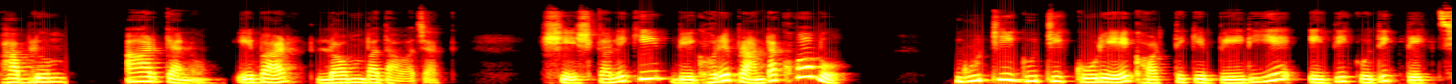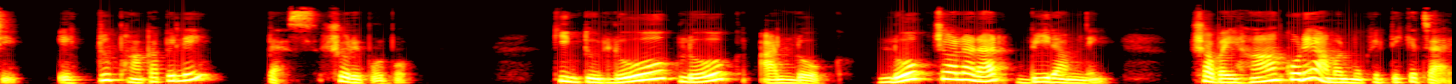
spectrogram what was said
ভাবলুম, আর কেন? এবার লম্বা দেওয়া যাক। শেষকালে কি বেঘরে প্রাণটা খোয়াবো? গুটি গুটি করে ঘর থেকে বেরিয়ে এদিক ওদিক দেখছি। একটু ফাঁকা পেলেই ব্যাস, সরে পড়ব। কিন্তু লোক লোক আর লোক লোক চলার আর বিরাম নেই। সবাই হাঁ করে আমার মুখের দিকে চায়।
